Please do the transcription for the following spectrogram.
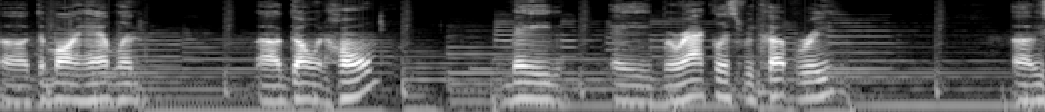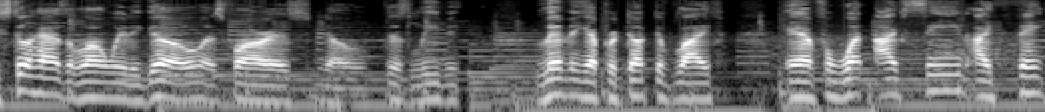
uh, Damar Hamlin uh, going home, made a miraculous recovery. Uh, he still has a long way to go as far as you know, just leaving, living a productive life. And from what I've seen, I think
